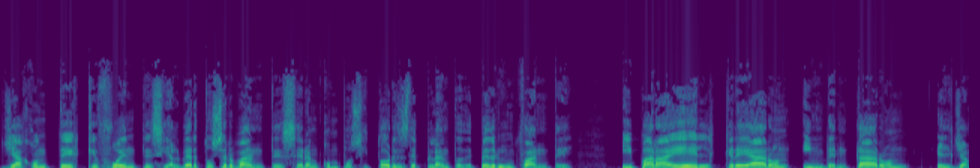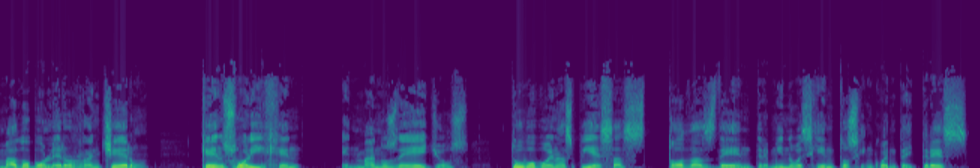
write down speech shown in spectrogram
ya conté que Fuentes y Alberto Cervantes eran compositores de planta de Pedro Infante y para él crearon, inventaron el llamado bolero ranchero, que en su origen, en manos de ellos, tuvo buenas piezas, todas de entre 1953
